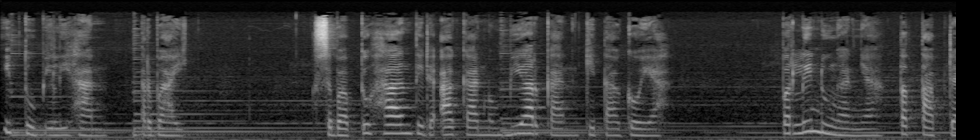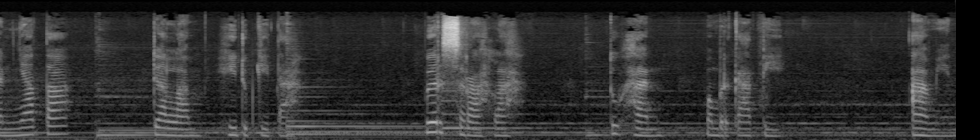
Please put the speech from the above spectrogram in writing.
itu pilihan terbaik, sebab Tuhan tidak akan membiarkan kita goyah. Perlindungannya tetap dan nyata dalam hidup kita berserahlah. Tuhan memberkati. Amin.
